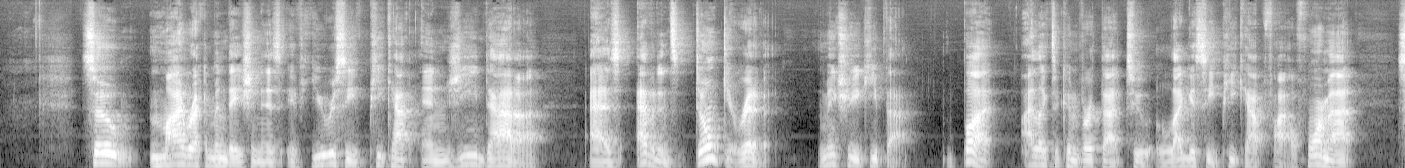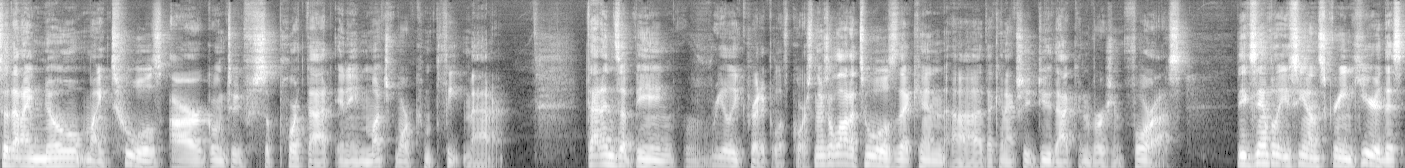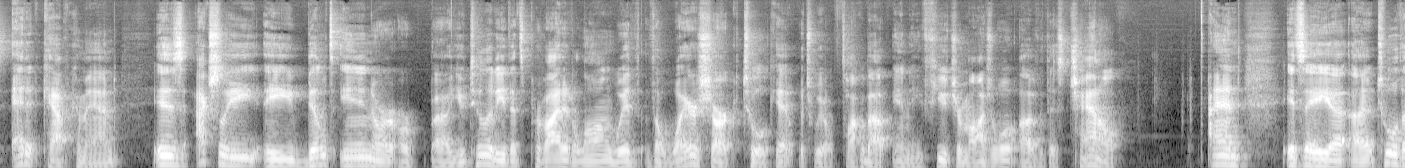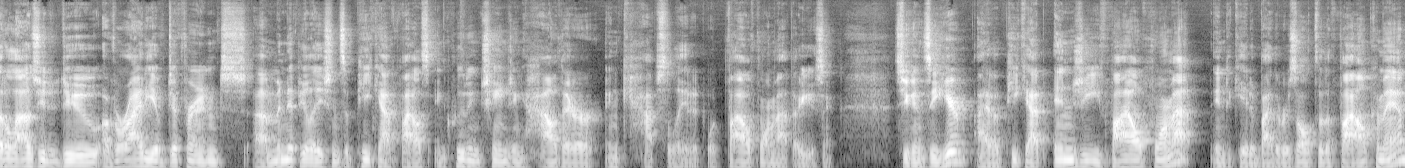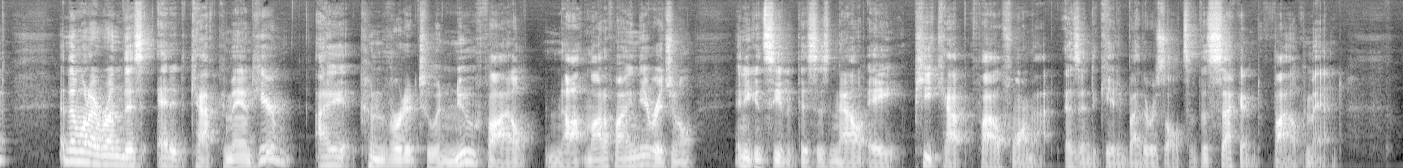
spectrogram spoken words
So my recommendation is if you receive PCAP NG data as evidence, don't get rid of it. Make sure you keep that. But I like to convert that to legacy PCAP file format so that I know my tools are going to support that in a much more complete manner. That ends up being really critical, of course. And there's a lot of tools that can uh, that can actually do that conversion for us. The example that you see on screen here, this editcap command, is actually a built-in or, or uh, utility that's provided along with the Wireshark toolkit, which we'll talk about in a future module of this channel. And it's a, a, tool that allows you to do a variety of different uh, manipulations of PCAP files, including changing how they're encapsulated, what file format they're using. So you can see here, I have a PCAP NG file format indicated by the result of the file command. And then when I run this editcap command here, I convert it to a new file, not modifying the original, and you can see that this is now a PCAP file format, as indicated by the results of the second file command.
